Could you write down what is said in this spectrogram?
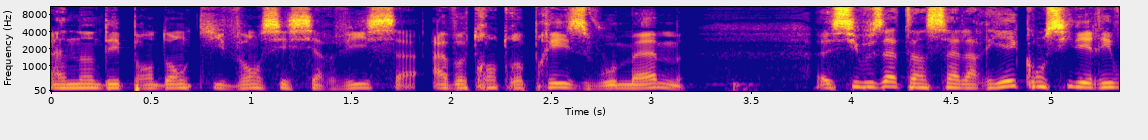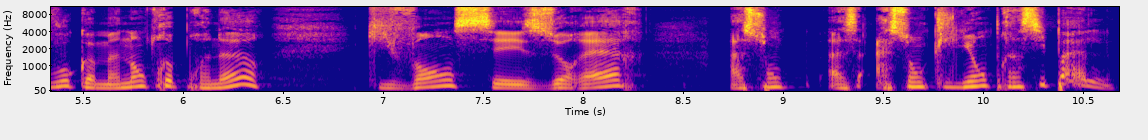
un indépendant qui vend ses services à, à votre entreprise vous-même. Euh, si vous êtes un salarié, considérez-vous comme un entrepreneur qui vend ses horaires à son, à son client principal.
